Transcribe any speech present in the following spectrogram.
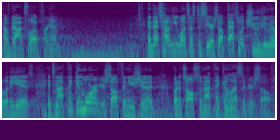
of God's love for him. And that's how he wants us to see ourselves. That's what true humility is. It's not thinking more of yourself than you should, but it's also not thinking less of yourself.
